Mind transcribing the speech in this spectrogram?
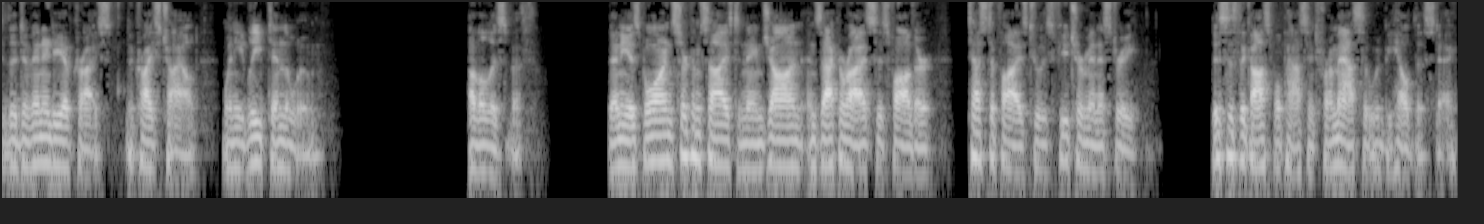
to the divinity of Christ, the Christ child, when he leaped in the womb of Elizabeth. Then he is born, circumcised, and named John, and Zacharias, his father, testifies to his future ministry. This is the gospel passage for a Mass that would be held this day.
